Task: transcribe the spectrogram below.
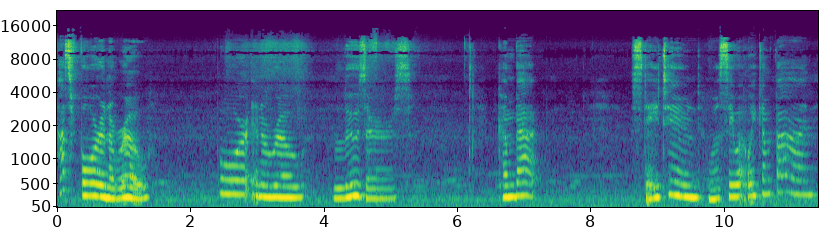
that's four in a row. Four in a row losers come back. Stay tuned. We'll see what we can find.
